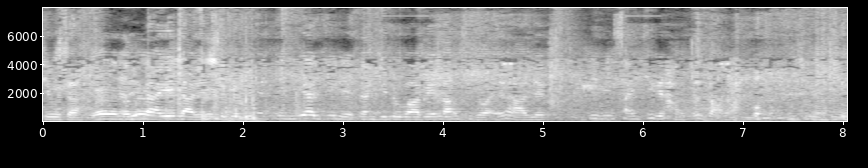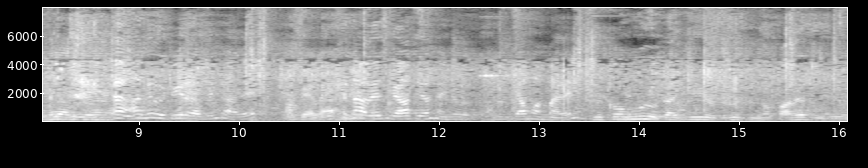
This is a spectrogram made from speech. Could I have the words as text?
ကြိုးစား။လေးလာရေးလာရေးဒီကနေ့တင်ရကြည့်တဲ့အတိုင်းဒီလိုပါပဲလားဆိုတော့အဲ့ဒါလည်း TV ဆိုင်ကြည့်တဲ့ဟာတက်တာပါပေါ့။။ခဏလေးအဲအဲ့လိုတွေ့တော့ဝင်တာလေဟုတ်ကဲ့လားခဏပဲစကားပြောနိုင်လို့ကြောင်းမှမှာလေဒီကောမှုလို့တိုက်ကြီးလို့သူတို့ဒီမှာပါတဲ့သူတွေက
